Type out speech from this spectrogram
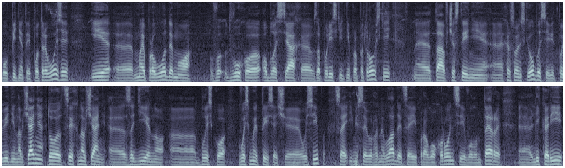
був піднятий по тривозі, і ми проводимо в двох областях в Запорізькій Дніпропетровській та в частині Херсонської області відповідні навчання. До цих навчань задіяно близько 8 тисяч е, осіб. Це і місцеві органи влади, це і правоохоронці, і волонтери, е, лікарі.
